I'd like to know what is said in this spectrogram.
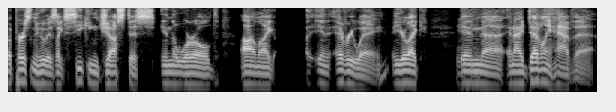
a person who is like seeking justice in the world um like in every way. And you're like Mhm. and uh and I definitely have that.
